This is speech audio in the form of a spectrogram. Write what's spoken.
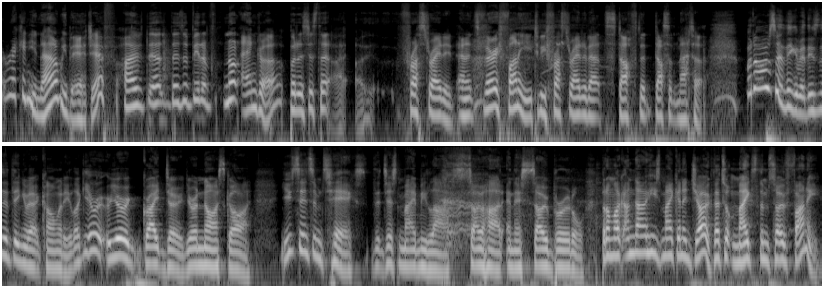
I I reckon you nailed me there, Jeff. I there, there's a bit of not anger, but it's just that I, I, frustrated, and it's very funny to be frustrated about stuff that doesn't matter. But I also think about this is the thing about comedy. Like you're you're a great dude. You're a nice guy. You sent some texts that just made me laugh so hard, and they're so brutal. But I'm like, I know he's making a joke. That's what makes them so funny.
